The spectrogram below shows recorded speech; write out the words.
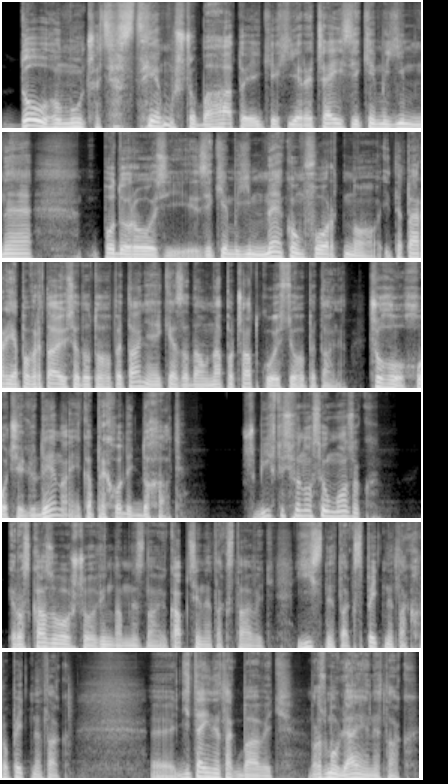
довго мучаться з тим, що багато яких є речей, з якими їм не по дорозі, з якими їм некомфортно. І тепер я повертаюся до того питання, яке задав на початку ось цього питання. Чого хоче людина, яка приходить до хати? Щоб їй хтось виносив мозок і розказував, що він там не знаю, капці не так ставить, їсть не так, спить не так, хропить не так, е, дітей не так бавить, розмовляє не так.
